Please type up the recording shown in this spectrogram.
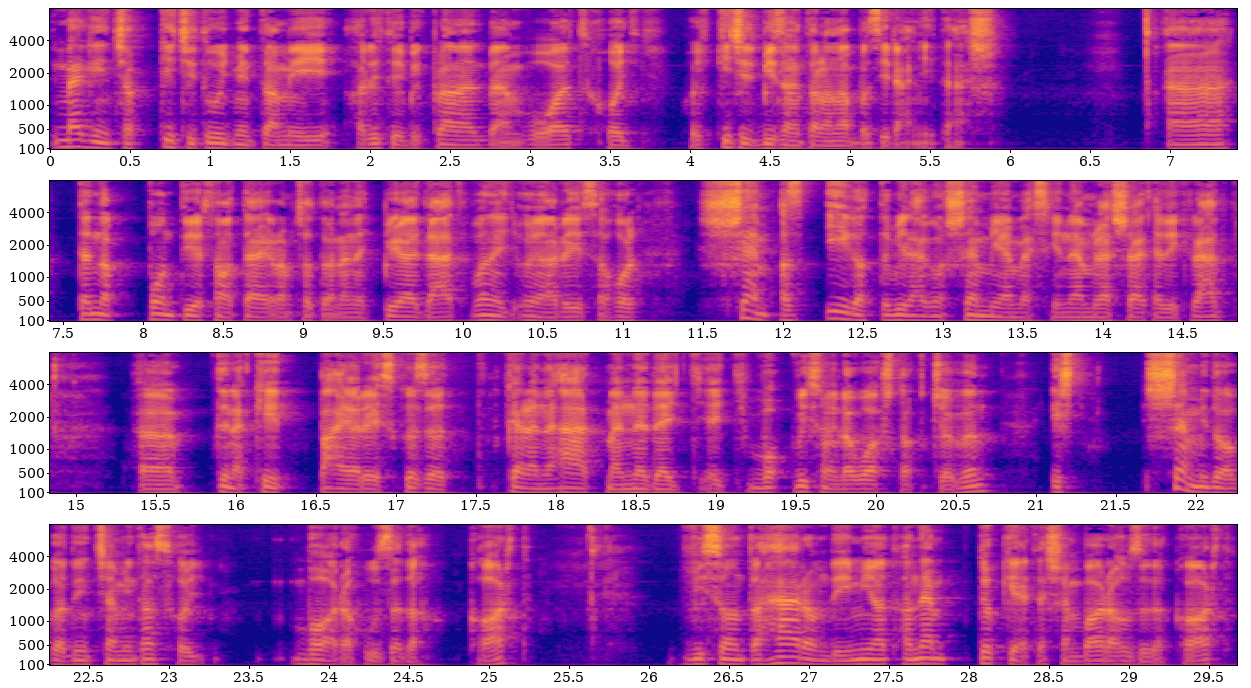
megint csak kicsit úgy, mint ami a Little Big Planetben volt, hogy, hogy kicsit bizonytalanabb az irányítás. Uh, tegnap pont írtam a Telegram csatornán egy példát, van egy olyan rész, ahol sem, az ég a világon semmilyen veszély nem leselkedik rád, uh, tényleg két pályarész között kellene átmenned egy, egy viszonylag vastag csövön, és semmi dolgod nincsen, mint az, hogy balra húzod a kart, viszont a 3D miatt, ha nem tökéletesen balra húzod a kart,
